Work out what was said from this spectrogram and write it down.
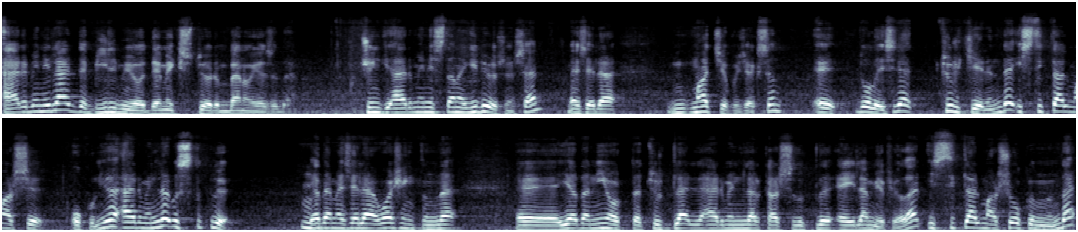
Ermeniler de bilmiyor demek istiyorum ben o yazıda. Çünkü Ermenistan'a gidiyorsun sen mesela maç yapacaksın. E, dolayısıyla Türkiye'nin de İstiklal Marşı okunuyor. Ermeniler ıslıklıyor. Ya da mesela Washington'da e, ya da New York'ta Türklerle Ermeniler karşılıklı eylem yapıyorlar. İstiklal Marşı okunduğunda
